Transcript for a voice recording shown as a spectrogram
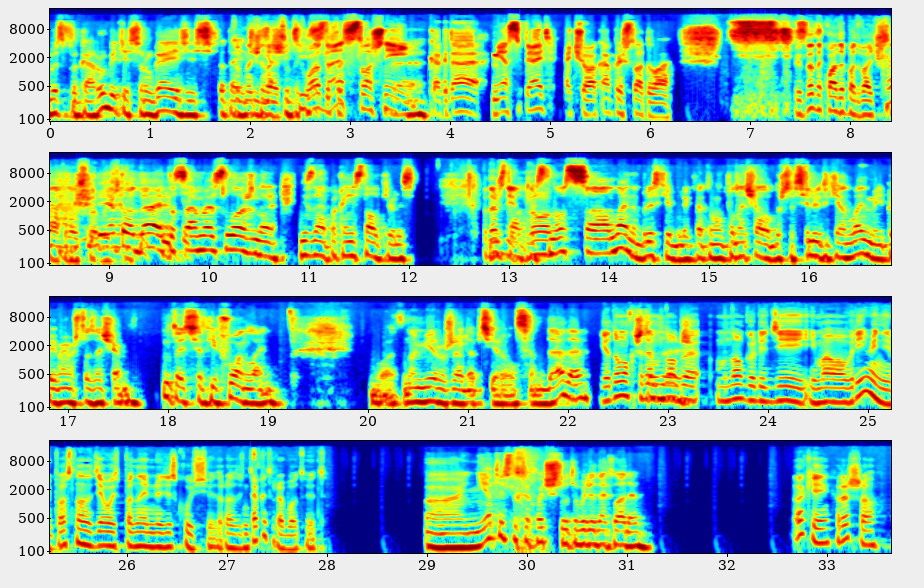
Вы пока рубитесь, ругаетесь, пытаетесь начинается защитить. доклад. Знаешь, сложнее, Да. когда мест 5, а чувака пришло 2. Когда доклады по два часа просто Это, да, это самое сложное. Не знаю, пока не сталкивались. Подожди, но... но с онлайном близкие были к этому поначалу, потому что все люди такие онлайн, мы не понимаем, что зачем. Ну, то есть все-таки фу онлайн. Вот, но мир уже адаптировался. Да, да. Я думал, когда Что ты много, много людей и мало времени, просто надо делать панельную дискуссию. Это Разве не так это работает? А, нет, если ты хочешь, чтобы это были доклады. Окей, хорошо.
